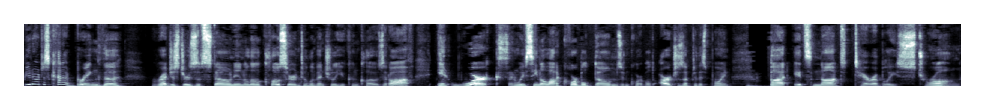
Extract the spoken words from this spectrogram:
you know, just kind of bring the registers of stone in a little closer until eventually you can close it off. It works, and we've seen a lot of corbelled domes and corbelled arches up to this point, but it's not terribly strong.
